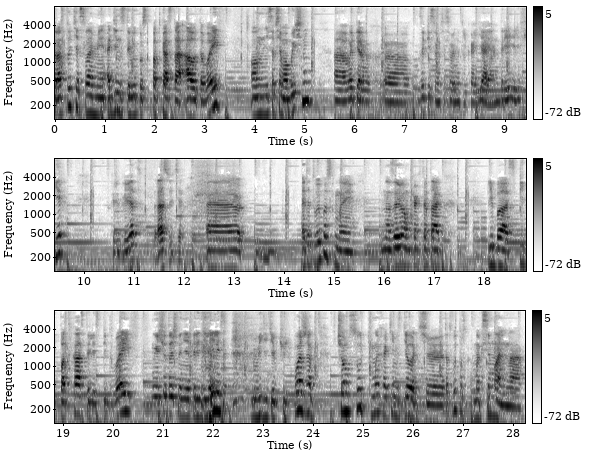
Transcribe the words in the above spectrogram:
Здравствуйте, с вами одиннадцатый выпуск подкаста Out of Wave. Он не совсем обычный. А, Во-первых, э, записываемся сегодня только я и Андрей или Эфир. Скажи привет. Здравствуйте. Э, Этот выпуск мы назовем как-то так либо спид подкаст или спид wave. Мы еще точно не определились. Увидите чуть позже. Чем суть? Мы хотим сделать э, этот выпуск максимально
